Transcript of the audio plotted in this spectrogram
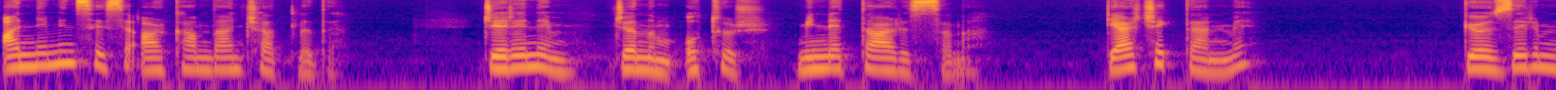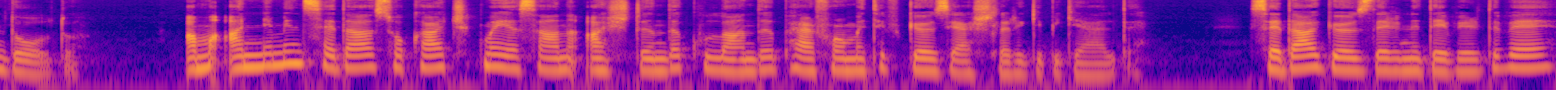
Annemin sesi arkamdan çatladı. Ceren'im, canım otur, minnettarız sana. Gerçekten mi? Gözlerim doldu. Ama annemin Seda sokağa çıkma yasağını aştığında kullandığı performatif gözyaşları gibi geldi. Seda gözlerini devirdi ve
